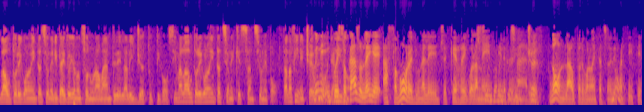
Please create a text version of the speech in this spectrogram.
l'autoregolamentazione, ripeto, io non sono un amante della legge a tutti i costi, ma l'autoregolamentazione che sanzione porta? Alla fine c'è Quindi un in questo caso lei è a favore di una legge che regolamenti le primarie, sì, certo. non l'autoregolamentazione no. dei partiti?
